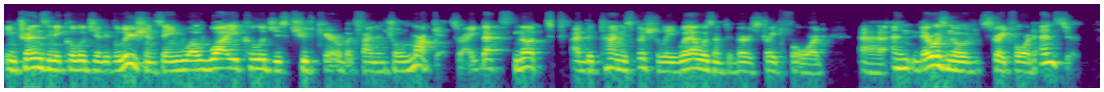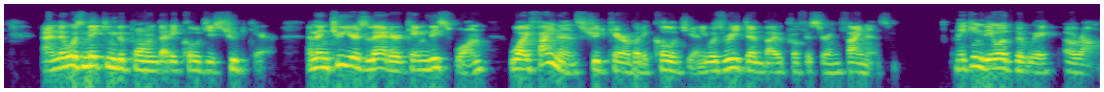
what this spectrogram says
in trends in ecology and evolution saying, well, why ecologists should care about financial markets, right? That's not, at the time especially, well, that wasn't a very straightforward, uh, and there was no straightforward answer. And that was making the point that ecologists should care. And then two years later came this one, why finance should care about ecology. And it was written by a professor in finance, making the other way around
